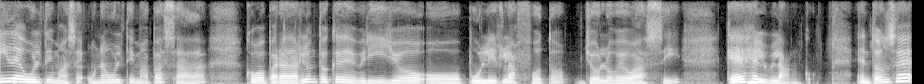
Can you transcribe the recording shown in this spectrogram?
Y de último hace una última pasada como para darle un toque de brillo o pulir la foto, yo lo veo así, que es el blanco. Entonces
